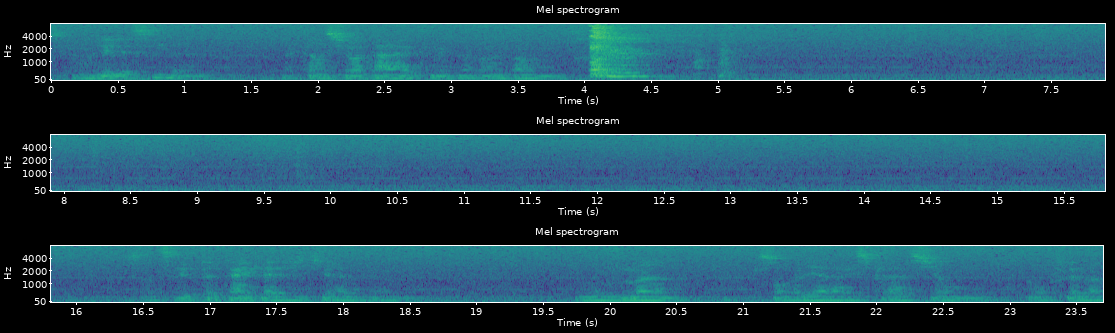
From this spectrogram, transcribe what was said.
Si vous voulez laisser la, la apparaître maintenant dans le ventre. Sentirez peut-être la vie qu'il y a là-dedans. Les mouvements qui sont reliés à la respiration, gonflement,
